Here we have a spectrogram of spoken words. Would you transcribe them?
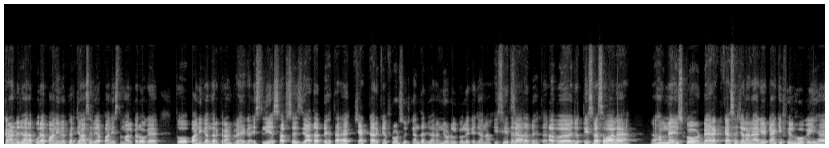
करंट जो है ना पूरा पानी में फिर जहाँ से भी आप पानी इस्तेमाल करोगे तो पानी के अंदर करंट रहेगा। इसलिए सबसे ज़्यादा बेहतर है चेक करके फ्लोर स्विच के अंदर जो है ना न्यूट्रल को लेके जाना। इसी तरह ज़्यादा बेहतर अब जो तीसरा सवाल है हमने इसको डायरेक्ट कैसे चलाना है? आगे टैंकी फिल हो गई है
